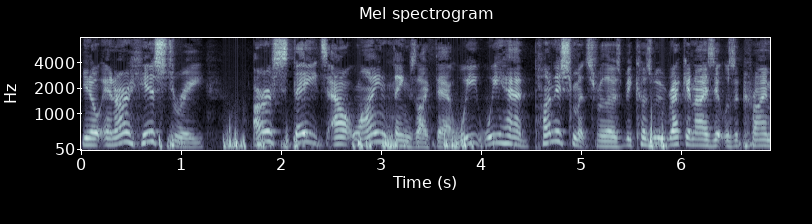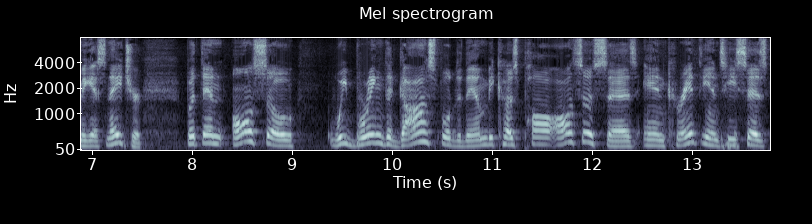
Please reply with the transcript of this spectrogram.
you know, in our history, our states outline things like that. We we had punishments for those because we recognized it was a crime against nature. But then also we bring the gospel to them because Paul also says in Corinthians, he says,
